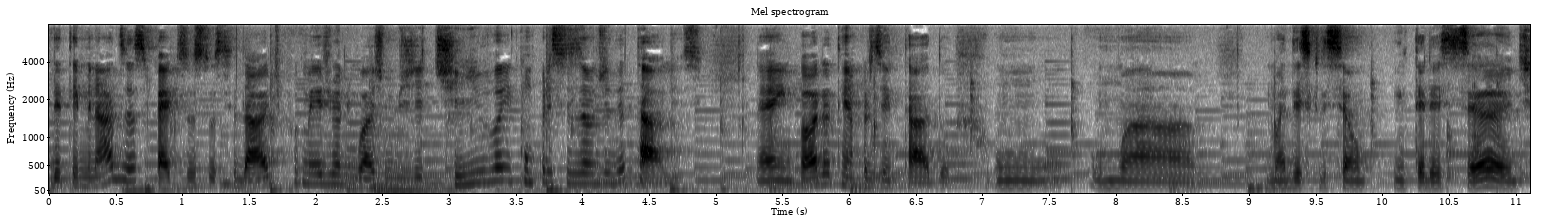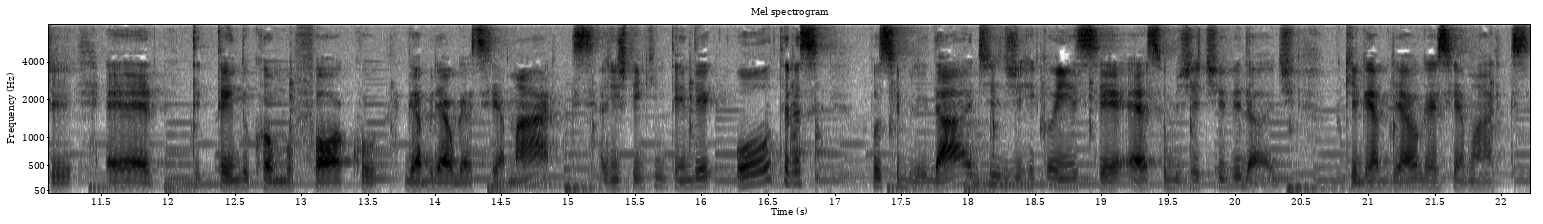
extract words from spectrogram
determinados aspectos da sociedade por meio de uma linguagem objetiva e com precisão de detalhes. Né? Embora eu tenha apresentado um, uma, uma descrição interessante, é, tendo como foco Gabriel Garcia Marques, a gente tem que entender outras possibilidades de reconhecer essa objetividade. Porque Gabriel Garcia Marques,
